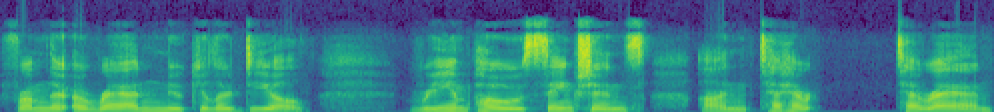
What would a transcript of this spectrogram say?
from the Iran nuclear deal, reimposed sanctions on Teher- Tehran,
